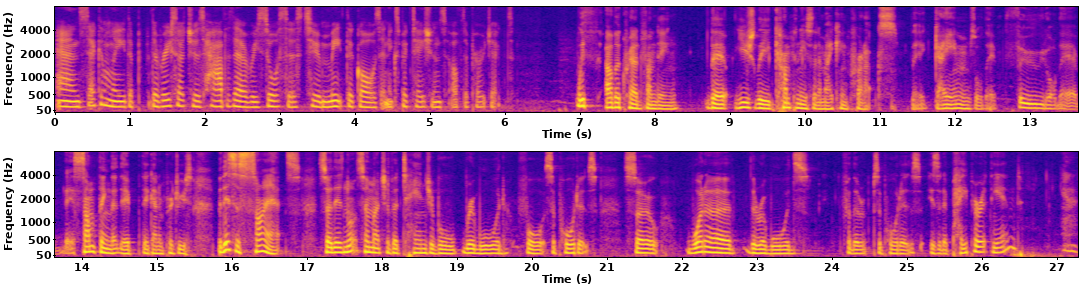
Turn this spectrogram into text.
and secondly, the, the researchers have the resources to meet the goals and expectations of the project. With other crowdfunding, they're usually companies that are making products, their games or their food or their, their something that they're, they're going to produce. But this is science, so there's not so much of a tangible reward for supporters. So, what are the rewards for the supporters? Is it a paper at the end?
